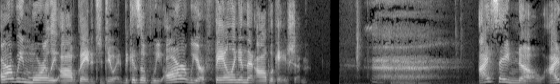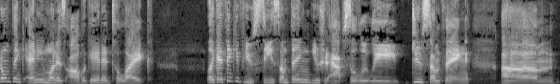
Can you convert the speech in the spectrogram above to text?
are we morally obligated to do it? Because if we are, we are failing in that obligation. I say no. I don't think anyone is obligated to like like I think if you see something, you should absolutely do something um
